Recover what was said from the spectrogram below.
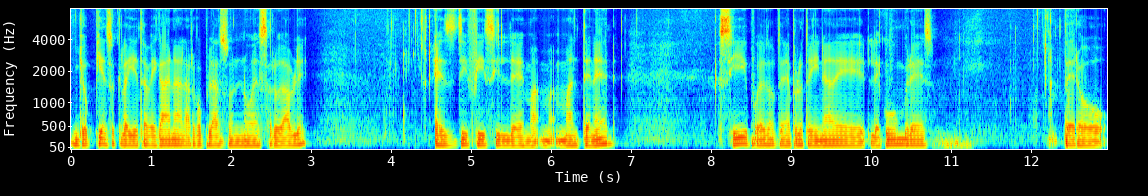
yo pienso que la dieta vegana a largo plazo no es saludable. Es difícil de mantener. Sí, puedes obtener proteína de legumbres, pero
